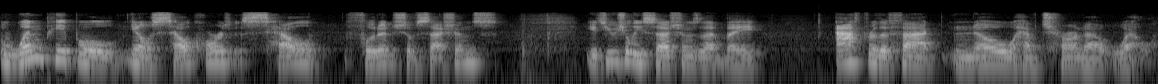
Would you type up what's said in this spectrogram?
when people, you know, sell course, sell footage of sessions, it's usually sessions that they, after the fact, know have turned out well.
